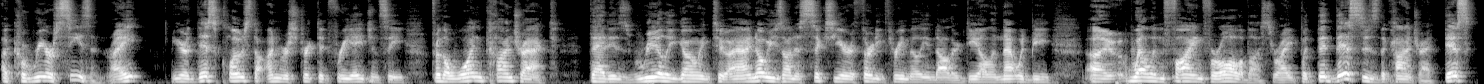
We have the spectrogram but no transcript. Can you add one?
a career season, right? You're this close to unrestricted free agency for the one contract that is really going to. I know he's on a six year, $33 million deal, and that would be uh, well and fine for all of us, right? But th- this is the contract. This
